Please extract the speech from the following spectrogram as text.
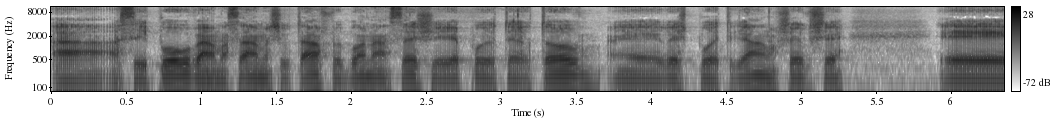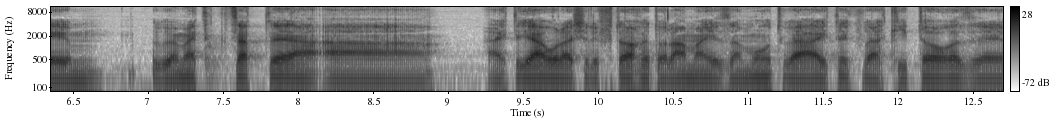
הסיפור והמסע המשותף, ובואו נעשה שיהיה פה יותר טוב, ויש פה אתגר, אני חושב שבאמת קצת... האתגר אולי של לפתוח את עולם היזמות וההייטק והקיטור הזה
